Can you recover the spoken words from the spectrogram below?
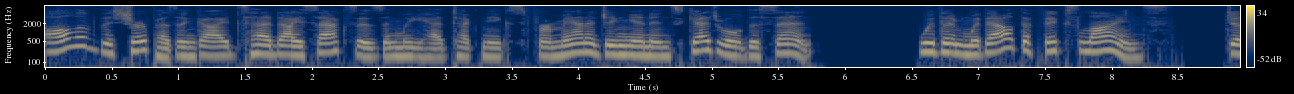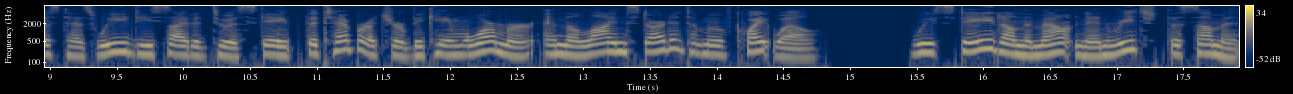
All of the Sherpas and guides had ice axes and we had techniques for managing in and schedule descent. With and without the fixed lines. Just as we decided to escape, the temperature became warmer and the line started to move quite well. We stayed on the mountain and reached the summit.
